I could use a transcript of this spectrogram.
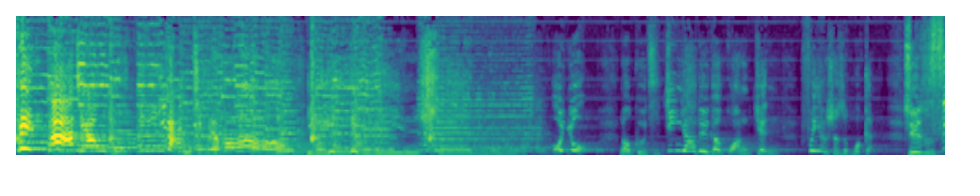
听他叫出依然就。我看是金丫头的光景，非要说是活的，就是谁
